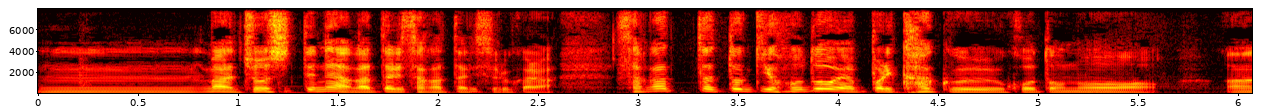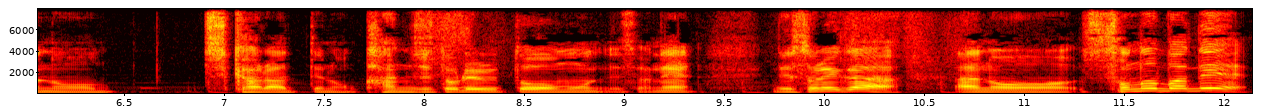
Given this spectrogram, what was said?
うーん、まあ調子ってね、上がったり下がったりするから、下がった時ほどやっぱり書くことの、あの、力っていうのを感じ取れると思うんですよね。で、それが、あの、その場で、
